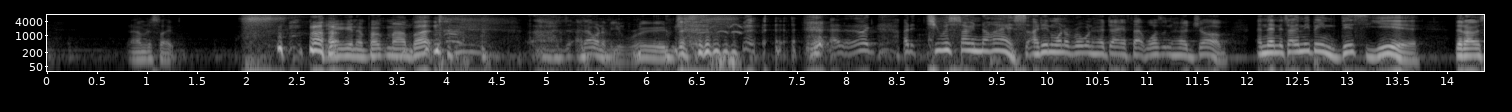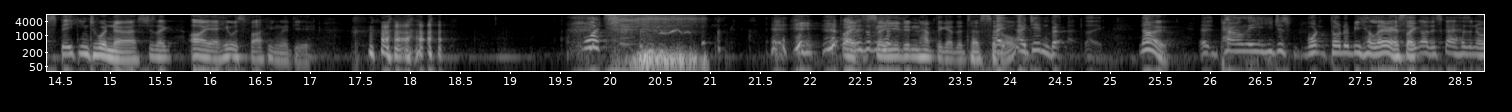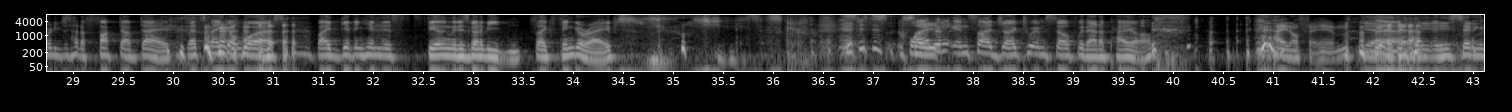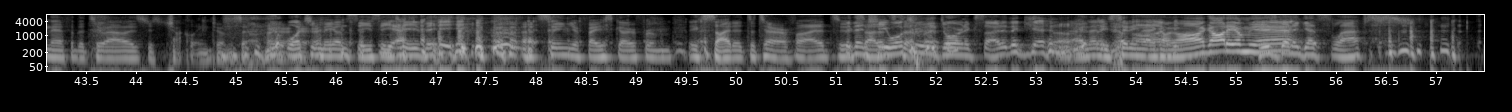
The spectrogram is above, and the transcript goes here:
And I'm just like, You're gonna poke my butt. I don't want to be rude. and like, I she was so nice. I didn't want to ruin her day if that wasn't her job. And then it's only been this year that I was speaking to a nurse. She's like, "Oh yeah, he was fucking with you." What? Wait, so you didn't have to get the test at I, all? I didn't, but like, no. Apparently, he just want, thought it'd be hilarious. Like, oh, this guy hasn't already just had a fucked up day. Let's make it worse by giving him this feeling that he's going to be like finger raped. Jesus Christ. It's just this So quiet you- little inside joke to himself without a payoff. Paid off for him. Yeah, he, he's sitting there for the two hours just chuckling to himself. Watching me on CCTV. Seeing your face go from excited to terrified to but then excited she walks through the door and excited again. Oh. And then he's sitting there "Oh, going, Oh, I got him, yeah. He's going to get slapped.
